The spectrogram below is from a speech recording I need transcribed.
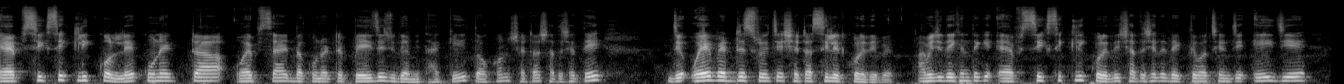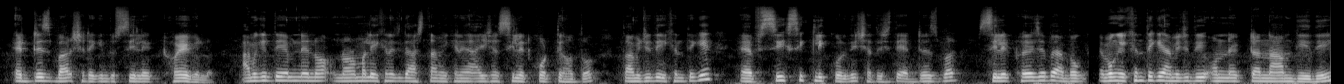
অ্যাপ সিক্সে ক্লিক করলে কোনো একটা ওয়েবসাইট বা কোনো একটা পেজে যদি আমি থাকি, তখন সেটার সাথে সাথে যে ওয়েব অ্যাড্রেস রয়েছে সেটা সিলেক্ট করে দেবে। আমি যদি এখান থেকে অ্যাপ সিক্সে ক্লিক করে দিই, সাথে সাথে দেখতে পাচ্ছেন যে এই যে অ্যাড্রেস বার সেটা কিন্তু সিলেক্ট হয়ে গেল। আমি কিন্তু এমনি নর্মালি এখানে যদি আসতাম, এখানে আইসা সিলেক্ট করতে হতো। তো আমি যদি এখান থেকে অ্যাপ সিক্সে ক্লিক করে দিই, সাথে সাথে অ্যাড্রেস বার সিলেক্ট হয়ে যাবে এবং এবং এখান থেকে আমি যদি অন্য একটা নাম দিয়ে দিই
